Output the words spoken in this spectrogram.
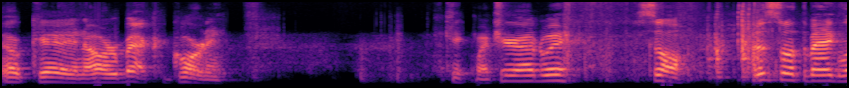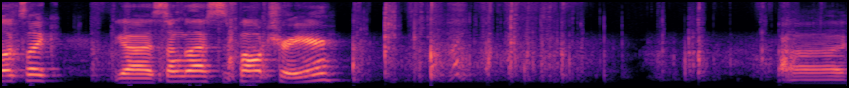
Okay, now we're back recording. Kick my chair out of the way. So, this is what the bag looks like. You got a sunglasses pouch right here. Uh,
